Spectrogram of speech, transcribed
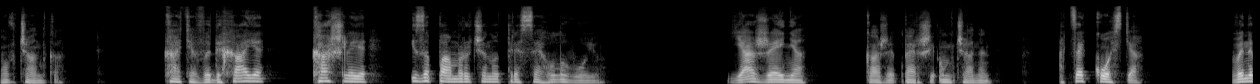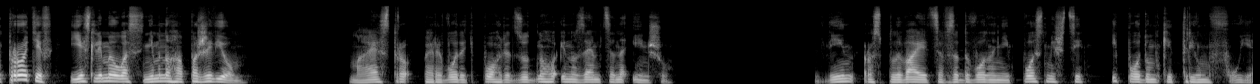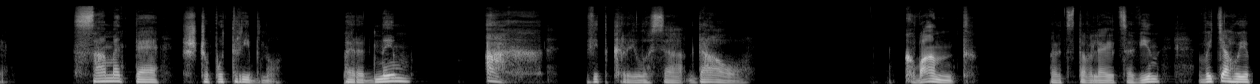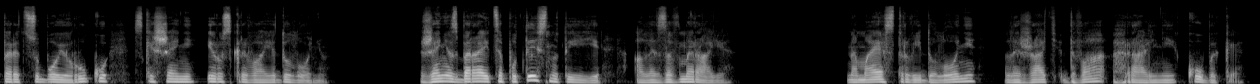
Мовчанка. Катя видихає, кашляє і запаморочено трясе головою. Я Женя, каже перший омчанин. А це Костя. Ви не против, якщо ми у вас немного поживем? Маестро переводить погляд з одного іноземця на іншу. Він розпливається в задоволеній посмішці і подумки тріумфує. Саме те, що потрібно. Перед ним ах, відкрилося дао. Квант. представляється він, витягує перед собою руку з кишені і розкриває долоню. Женя збирається потиснути її, але завмирає. На маестровій долоні лежать два гральні кубики.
